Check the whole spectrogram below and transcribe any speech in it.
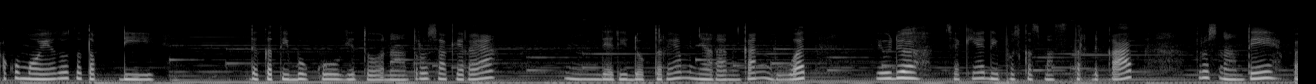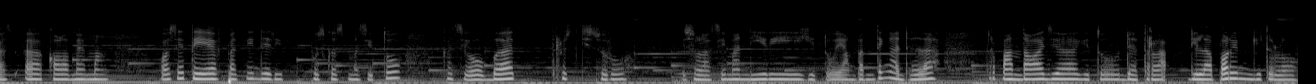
aku maunya tuh tetap di deket ibuku gitu. Nah terus akhirnya hmm, dari dokternya menyarankan buat ya udah ceknya di puskesmas terdekat terus nanti pas uh, kalau memang positif pasti dari puskesmas itu kasih obat terus disuruh isolasi mandiri gitu. Yang penting adalah terpantau aja gitu udah dilaporin gitu loh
